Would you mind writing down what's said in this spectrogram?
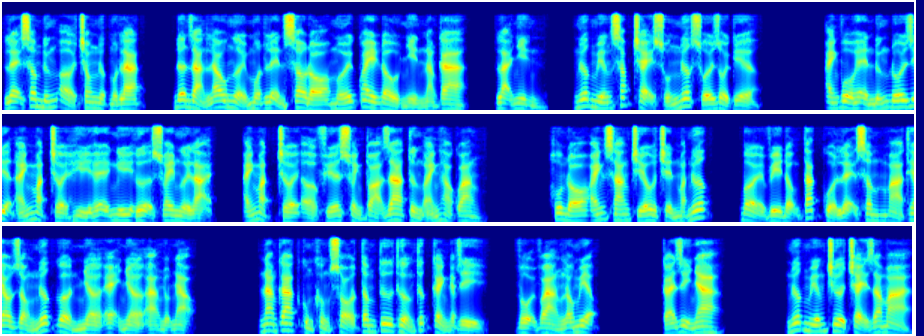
Lệ sâm đứng ở trong nước một lát, đơn giản lau người một lện sau đó mới quay đầu nhìn Nam ca, lại nhìn, nước miếng sắp chảy xuống nước suối rồi kìa. Anh vô hẹn đứng đối diện ánh mặt trời hì hệ nghi ựa xoay người lại, ánh mặt trời ở phía xoành tỏa ra từng ánh hào quang. Hôm đó ánh sáng chiếu trên mặt nước, bởi vì động tác của lệ sâm mà theo dòng nước gần nhờ ẹ nhờ ạng nhộn nhạo. Nam ca cùng khổng sỏ tâm tư thưởng thức cảnh đẹp gì, vội vàng lau miệng. Cái gì nha? Nước miếng chưa chảy ra mà.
